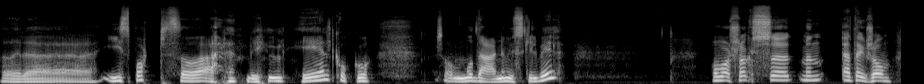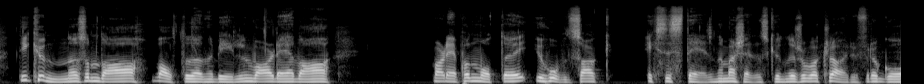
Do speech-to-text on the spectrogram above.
For, uh, I sport så er den bilen helt ko-ko. Sånn moderne muskelbil. Og hva slags eh, Men jeg tenker sånn, de kundene som da valgte denne bilen, var det da Var det på en måte i hovedsak eksisterende Mercedes-kunder som var klare for å gå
